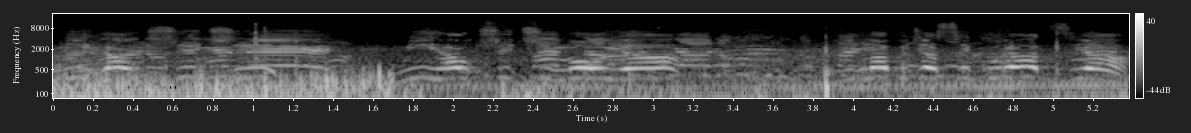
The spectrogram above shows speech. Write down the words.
Michał krzyczy! Michał krzyczy moja! I ma być asekuracja!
